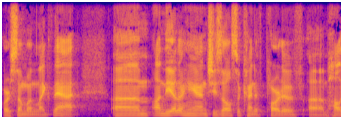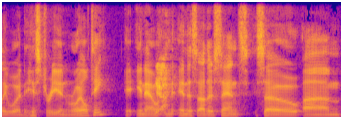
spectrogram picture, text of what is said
or someone like that. Um, on the other hand, she's also kind of part of um, Hollywood history and royalty, you know, yeah. in, in, this other sense. So, um,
